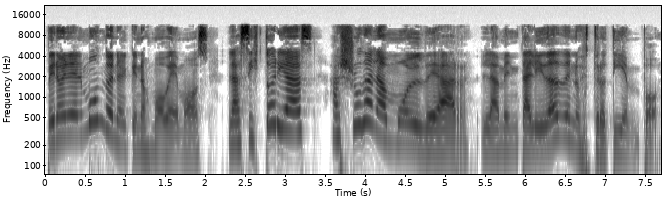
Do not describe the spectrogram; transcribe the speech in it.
Pero en el mundo en el que nos movemos, las historias ayudan a moldear la mentalidad de nuestro tiempo.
